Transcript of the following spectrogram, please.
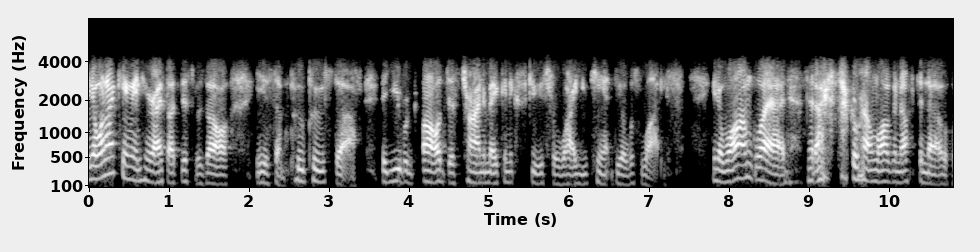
you know, when I came in here, I thought this was all you know, some poo-poo stuff that you were all just trying to make an excuse for why you can't deal with life. You know, well, I'm glad that I stuck around long enough to know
